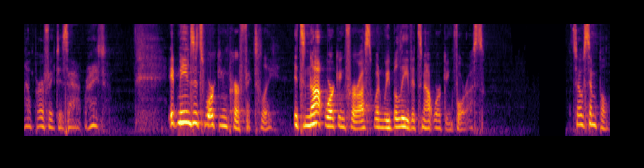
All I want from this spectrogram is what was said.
How perfect is that, right? It means it's working perfectly. It's not working for us when we believe it's not working for us. So simple.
